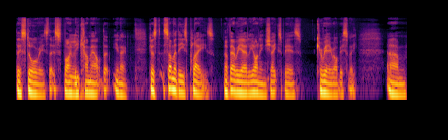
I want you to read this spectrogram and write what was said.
the stories that's finally come out. That you know, because some of these plays are very early on in Shakespeare's career, obviously. Um,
